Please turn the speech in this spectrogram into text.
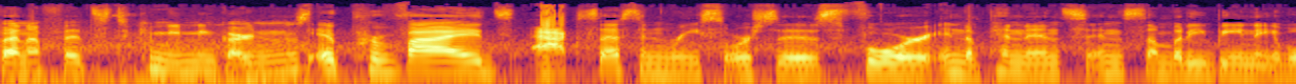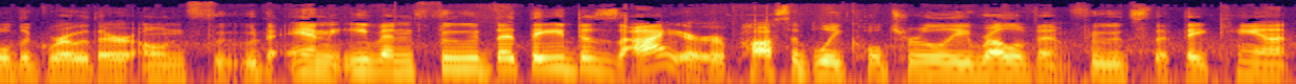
benefits to community gardens. It provides access and resources for independence in somebody being able to grow their own food and even food that they desire, possibly culturally relevant foods that they can't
